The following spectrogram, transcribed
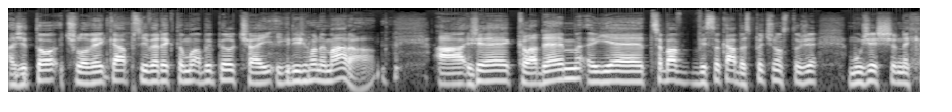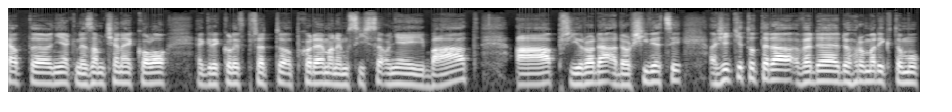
a že to člověka přivede k tomu, aby pil čaj, i když ho nemá rád. A že kladem je třeba vysoká bezpečnost, to, že můžeš nechat nějak nezamčené kolo kdekoliv před obchodem a nemusíš se o něj bát a příroda a další věci a že ti to teda vede dohromady k tomu,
